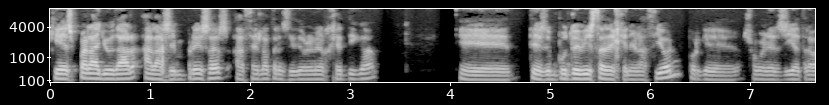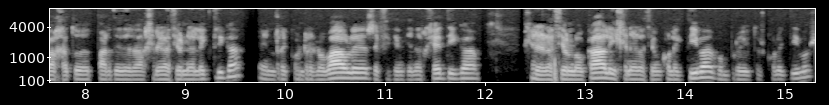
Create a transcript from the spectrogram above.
que es para ayudar a las empresas a hacer la transición energética eh, desde un punto de vista de generación, porque Somenergia trabaja toda parte de la generación eléctrica en, con renovables, eficiencia energética, generación local y generación colectiva, con proyectos colectivos.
